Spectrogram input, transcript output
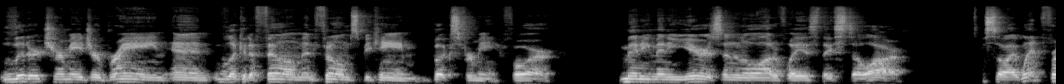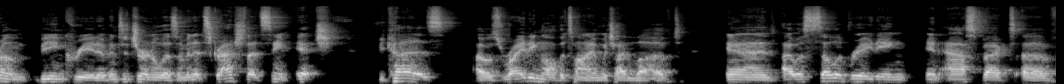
literature major brain and look at a film, and films became books for me for many many years, and in a lot of ways they still are. So I went from being creative into journalism and it scratched that same itch because I was writing all the time, which I loved. And I was celebrating an aspect of,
